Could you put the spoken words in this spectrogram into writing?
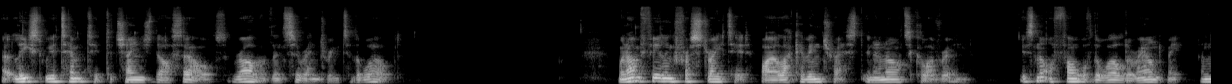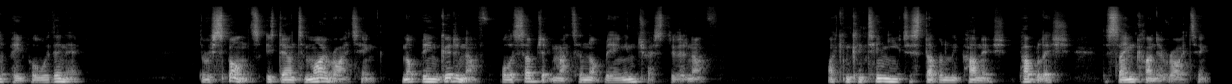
At least we attempted to change ourselves rather than surrendering to the world. When I'm feeling frustrated by a lack of interest in an article I've written, it's not a fault of the world around me and the people within it. The response is down to my writing not being good enough or the subject matter not being interested enough. I can continue to stubbornly punish, publish the same kind of writing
